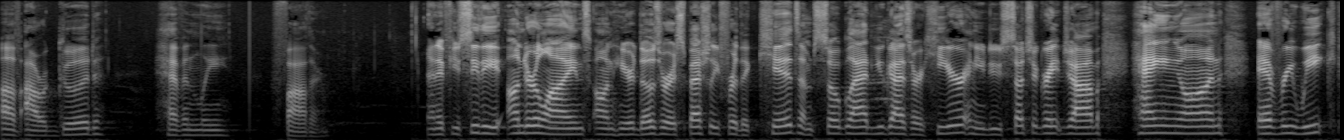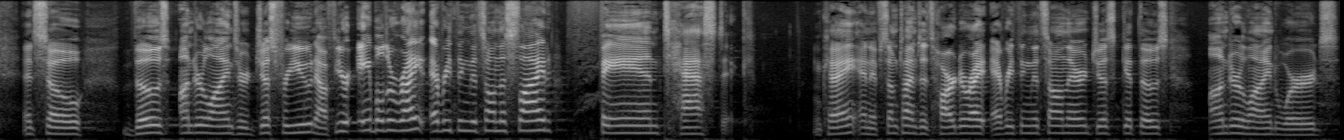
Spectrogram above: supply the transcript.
of our good heavenly Father. And if you see the underlines on here, those are especially for the kids. I'm so glad you guys are here and you do such a great job hanging on every week. And so those underlines are just for you. Now, if you're able to write everything that's on the slide, fantastic. Okay? And if sometimes it's hard to write everything that's on there, just get those underlined words,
